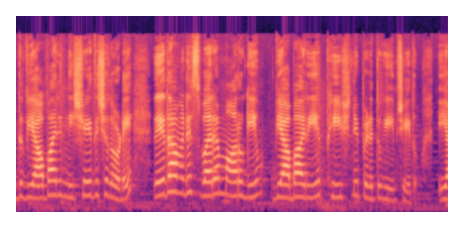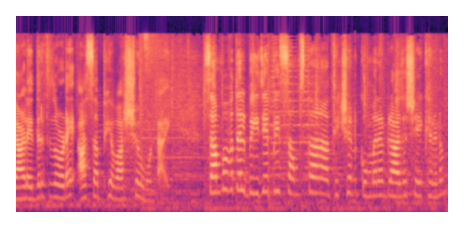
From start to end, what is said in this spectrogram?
ഇത് വ്യാപാരി നിഷേധിച്ചതോടെ നേതാവിന്റെ സ്വരം മാറുകയും വ്യാപാരിയെ ഭീഷണിപ്പെടുത്തുകയും ചെയ്തു. ഇയാൾ എതിർത്തതോടെ അസഭ്യ വർഷവുമുണ്ടായി സംഭവത്തിൽ ബി ജെ പി സംസ്ഥാന അധ്യക്ഷൻ കുമ്മനം രാജശേഖരനും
